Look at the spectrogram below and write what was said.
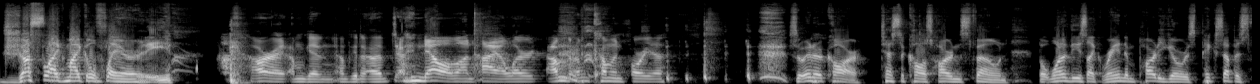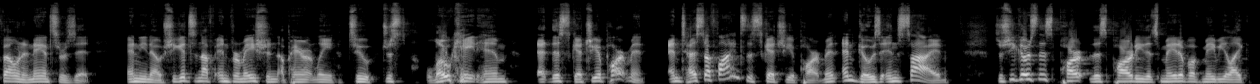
Just like Michael Flaherty. All right, I'm getting. I'm gonna. Uh, now I'm on high alert. I'm. I'm coming for you. so in her car, Tessa calls Hardin's phone, but one of these like random party goers picks up his phone and answers it. And you know, she gets enough information apparently to just locate him at this sketchy apartment. And Tessa finds the sketchy apartment and goes inside. So she goes this part this party that's made up of maybe like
